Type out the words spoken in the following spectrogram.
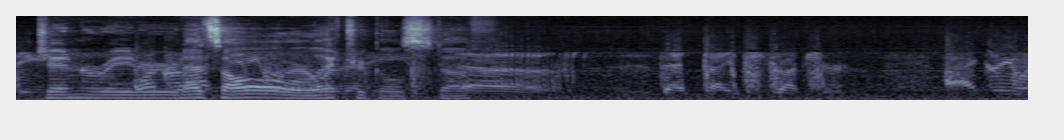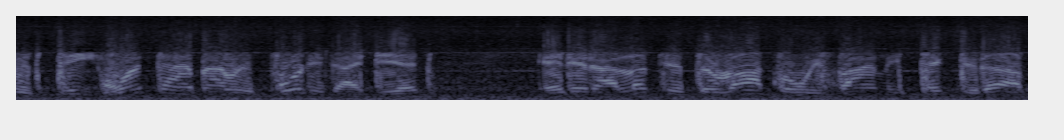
see Generator, that's all electrical stuff. Uh, that type structure. I agree with Pete. One time I reported I did, and then I looked at the rock where we finally picked it up,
